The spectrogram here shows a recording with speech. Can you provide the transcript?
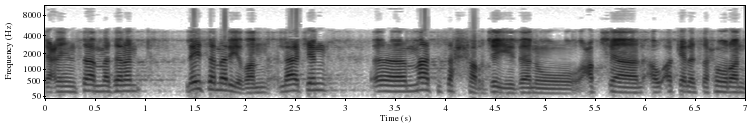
يعني إنسان مثلا ليس مريضا لكن ما تسحر جيدا وعطشان أو أكل سحورا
